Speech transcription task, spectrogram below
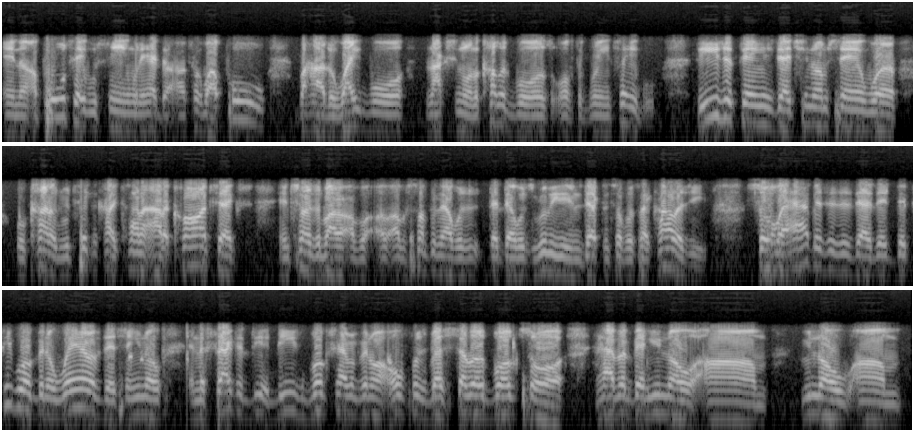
in a pool table scene when they had to uh, talk about pool, about how the white ball knocks in all the colored balls off the green table. These are things that you know what I'm saying were were kind of were taken kind of, kind of out of context in terms of, of, of, of something that was that, that was really in depth in terms of psychology. So what happens is, is that, that that people have been aware of this, and you know, and the fact that the, these books haven't been on Oprah's bestseller books or haven't been, you know, um, you know, um,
